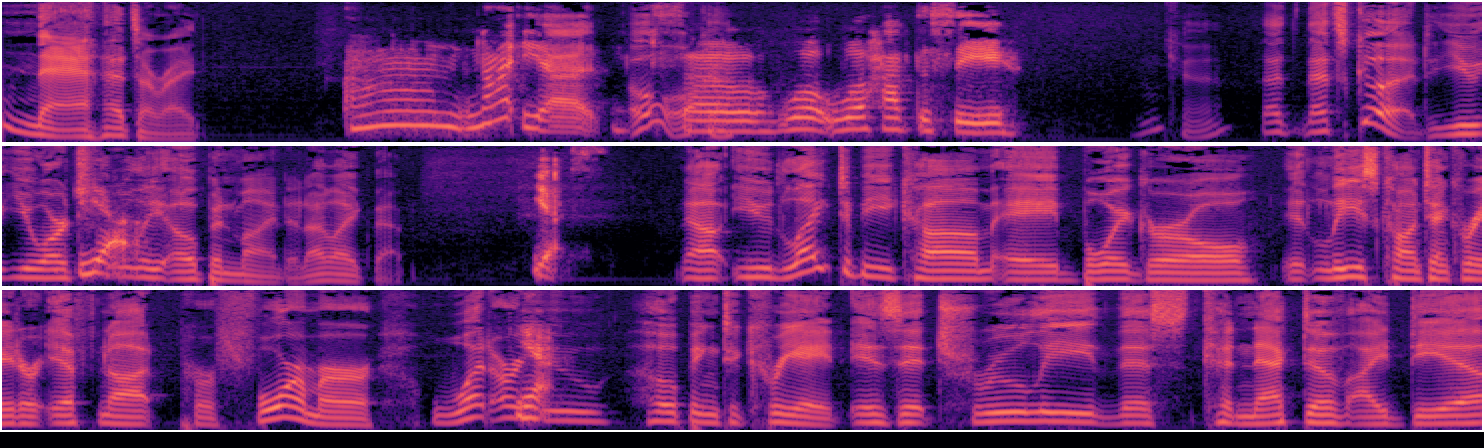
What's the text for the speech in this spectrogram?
nah, that's all right. Um, not yet. Oh, so we'll we'll have to see. Okay, that that's good. You you are Yeah. truly open minded. I like that. Yes. Now, you'd like to become a boy girl, at least content creator, if not performer. What are Yeah. you hoping to create? Is it truly this connective idea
